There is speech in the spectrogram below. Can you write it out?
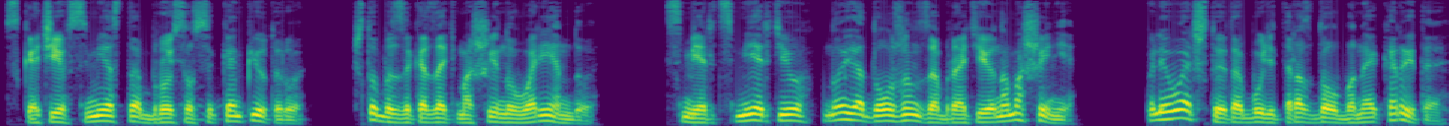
Скочив с места, бросился к компьютеру, чтобы заказать машину в аренду. Смерть смертью, но я должен забрать ее на машине. Плевать, что это будет раздолбанная корыта.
